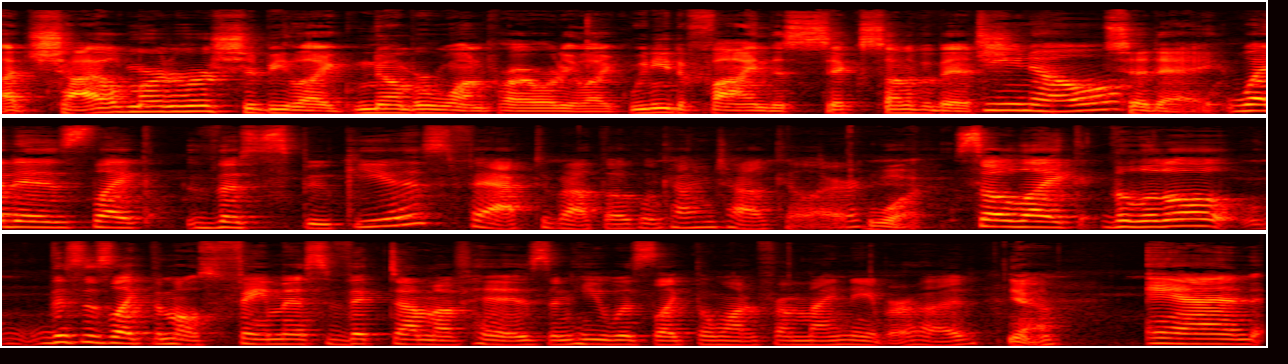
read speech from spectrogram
a child murderer should be like number one priority. Like we need to find this sick son of a bitch Do you know today. what is like the spookiest fact about the Oakland County child killer? What? So like the little this is like the most famous victim of his and he was like the one from my neighborhood. Yeah. And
